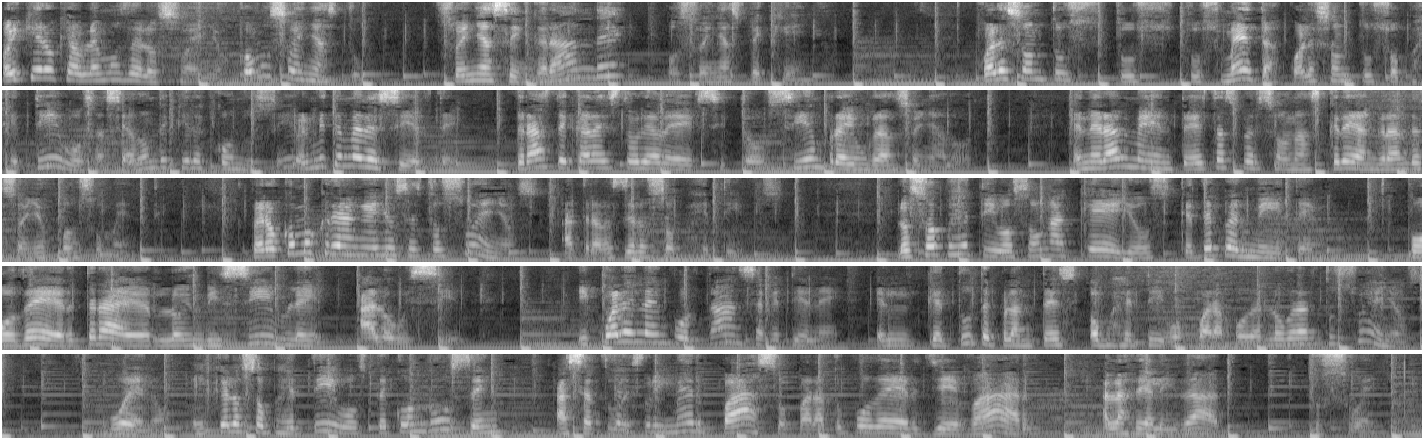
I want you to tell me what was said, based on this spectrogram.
Hoy quiero que hablemos de los sueños. ¿Cómo sueñas tú? ¿Sueñas en grande o sueñas pequeño? ¿Cuáles son tus, tus, tus metas? ¿Cuáles son tus objetivos? ¿Hacia dónde quieres conducir? Permíteme decirte, tras de cada historia de éxito siempre hay un gran soñador. Generalmente estas personas crean grandes sueños con su mente. Pero ¿cómo crean ellos estos sueños? A través de los objetivos. Los objetivos son aquellos que te permiten poder traer lo invisible a lo visible. ¿Y cuál es la importancia que tiene el que tú te plantees objetivos para poder lograr tus sueños? Bueno, es que los objetivos te conducen hacia tu primer paso para tu poder llevar a la realidad tus sueños.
